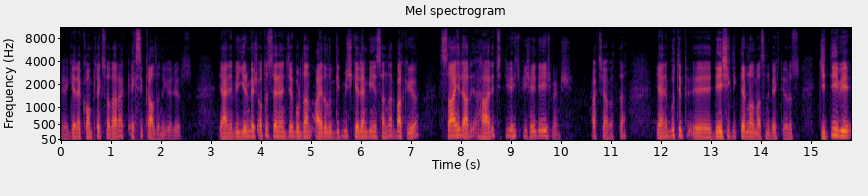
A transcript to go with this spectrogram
e, gerek kompleks olarak eksik kaldığını görüyoruz. Yani bir 25-30 sene önce buradan ayrılıp gitmiş gelen bir insanlar bakıyor. Sahil hari- hariç diyor hiçbir şey değişmemiş Akçabat'ta. Yani bu tip e, değişikliklerin olmasını bekliyoruz. Ciddi bir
